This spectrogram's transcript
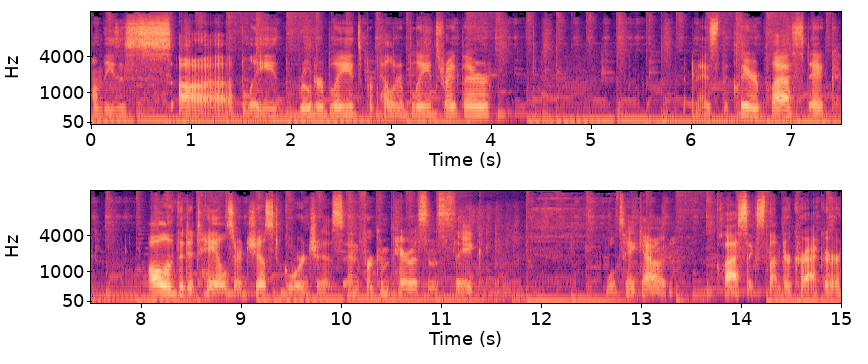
on these uh, blade, rotor blades, propeller blades right there. Very nice, the clear plastic. All of the details are just gorgeous, and for comparison's sake, we'll take out Classics Thundercracker.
